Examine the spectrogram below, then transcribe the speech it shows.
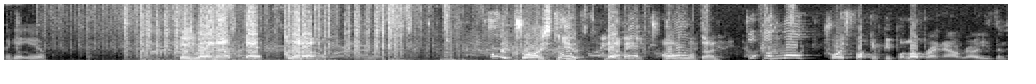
to get you. There's one out. Uh, one out. Troy, it, Troy, do it! No, done. Troy's fucking people up right now, bro. He's in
